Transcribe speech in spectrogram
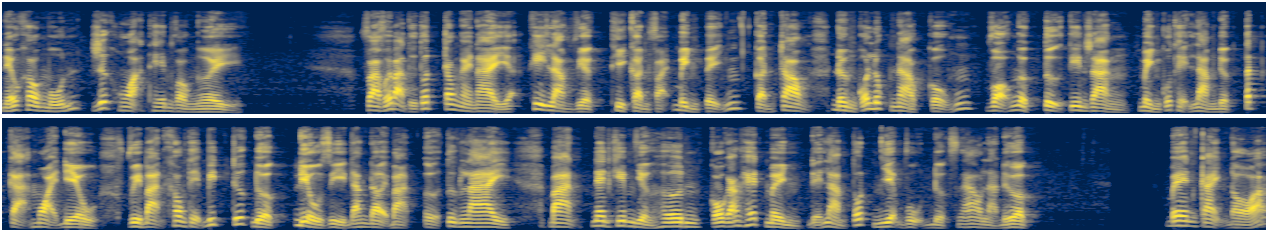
nếu không muốn rước họa thêm vào người. Và với bạn tử tuất trong ngày này, khi làm việc thì cần phải bình tĩnh, cẩn trọng, đừng có lúc nào cũng võ ngực tự tin rằng mình có thể làm được tất cả mọi điều vì bạn không thể biết trước được điều gì đang đợi bạn ở tương lai. Bạn nên khiêm nhường hơn, cố gắng hết mình để làm tốt nhiệm vụ được giao là được. Bên cạnh đó,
